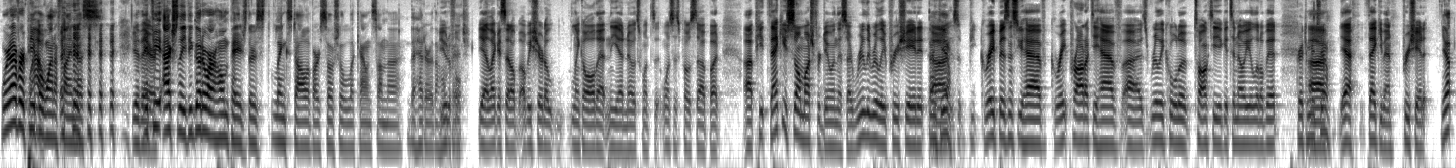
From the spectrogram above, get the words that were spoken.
Wherever people Wow. want to find us. You're there. If you actually, if you go to our homepage, there's links to all of our social accounts on the, the header of the Beautiful. homepage. Yeah, like I said, I'll, I'll be sure to link all that in the uh, notes once once this posts up. But uh, Pete, thank you so much for doing this. I really, really appreciate it. Thank uh, you. It's a b- great business you have, great product you have. Uh, it's really cool to talk to you, get to know you a little bit. Great to meet Uh, you. Yeah, thank you, man. Appreciate it. Yep.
